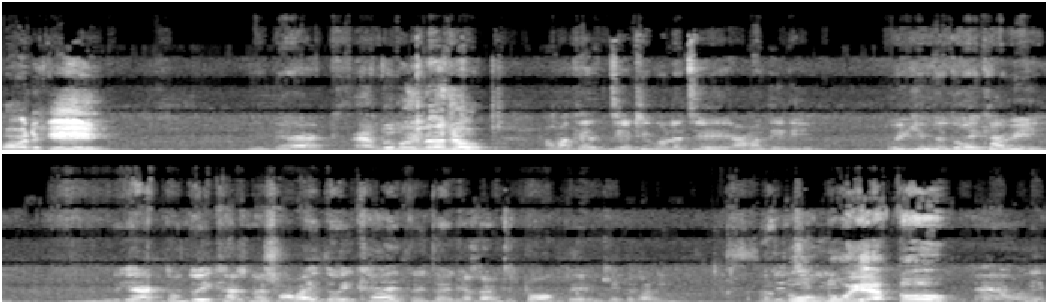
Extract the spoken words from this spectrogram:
বাবা এটা কি? দেখ। এত দই পেয়েছ? আমাকে জেঠি বলেছে আমার দিদি তুই কিন্তু দই খাবি। তুই একদম দই খাস না সবাই দই খায় তুই দই খাস আমি তো টক দই খেতে পারি না। তো দই এত? হ্যাঁ অনেক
